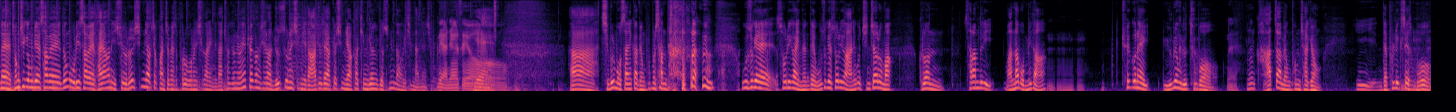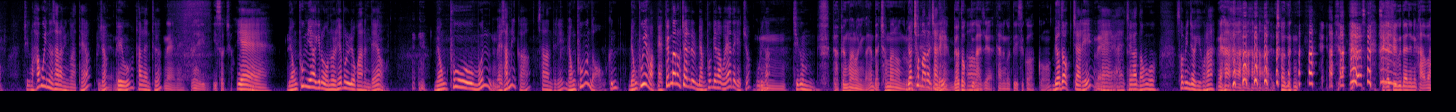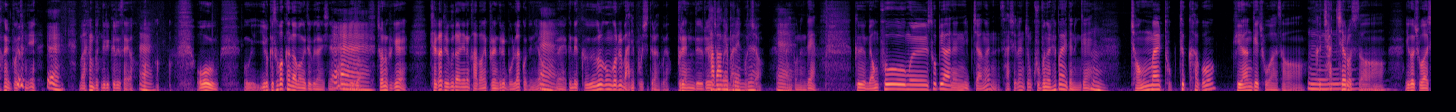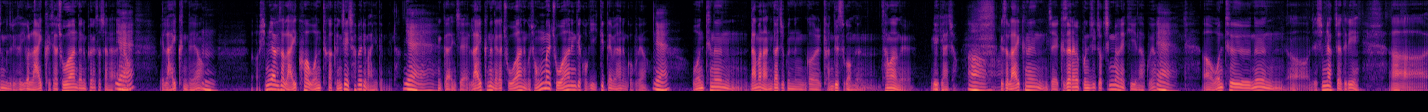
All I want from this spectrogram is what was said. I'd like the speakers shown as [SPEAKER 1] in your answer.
[SPEAKER 1] 네, 정치, 경제, 사회 등 우리 사회 다양한 이슈를 심리학적 관점에서 풀어보는 시간입니다. 최경영의 최강 시사 뉴스는 십니다. 아주대학교 심리학과 김경일 교수님 나와 계십니다. 안녕하십니까?
[SPEAKER 2] 네, 안녕하세요.
[SPEAKER 1] 예. 아, 집을 못 사니까 명품을 산다라는 우스개 소리가 있는데 우스개 소리가 아니고 진짜로 막 그런 사람들이 만나 봅니다.
[SPEAKER 2] 음, 음, 음.
[SPEAKER 1] 최근에 유명 유튜버는
[SPEAKER 2] 네.
[SPEAKER 1] 가짜 명품 착용 이 넷플릭스에서 뭐 지금 하고 있는 사람인 것 같아요. 그죠?
[SPEAKER 2] 네, 네.
[SPEAKER 1] 배우 탤런트.
[SPEAKER 2] 네, 네. 그런 얘기 있었죠.
[SPEAKER 1] 예. 명품 이야기를 오늘 해보려고 하는데요. 명품은 왜 삽니까? 사람들이 명품은 너, 근 명품이 막 몇백만 원짜리를 명품이라고 해야 되겠죠? 우리가
[SPEAKER 2] 음,
[SPEAKER 1] 지금
[SPEAKER 2] 몇 백만 원인가요? 몇 천만 원으로.
[SPEAKER 1] 몇 천만 원짜리?
[SPEAKER 2] 네, 몇 억도
[SPEAKER 1] 어.
[SPEAKER 2] 가져가는 것도 있을 것 같고.
[SPEAKER 1] 몇 억짜리.
[SPEAKER 2] 네,
[SPEAKER 1] 네.
[SPEAKER 2] 네.
[SPEAKER 1] 아, 제가 너무 서민적이구나.
[SPEAKER 2] 저는 제가 들고 다니는 가방을 보더니
[SPEAKER 1] 예.
[SPEAKER 2] 많은 분들이 그러세요.
[SPEAKER 1] 예.
[SPEAKER 2] 오, 오, 이렇게 소박한 가방을 들고 다니시냐고.
[SPEAKER 1] 예.
[SPEAKER 2] 그래서 저는 그게 제가 들고 다니는 가방의 브랜드를 몰랐거든요.
[SPEAKER 1] 예.
[SPEAKER 2] 네, 근데 그런 거를 많이 보시더라고요. 브랜드를
[SPEAKER 1] 가방의
[SPEAKER 2] 정말 많이
[SPEAKER 1] 브랜드.
[SPEAKER 2] 보죠.
[SPEAKER 1] 예.
[SPEAKER 2] 많이 보는데 그 명품을 소비하는 입장은 사실은 좀 구분을 해봐야 되는 게
[SPEAKER 1] 음.
[SPEAKER 2] 정말 독특하고 귀한 게 좋아서
[SPEAKER 1] 음.
[SPEAKER 2] 그 자체로서 이걸 좋아하시는 분들이 계세요. 이걸 라이크 제가 좋아한다는 표현 썼잖아요.
[SPEAKER 1] 예.
[SPEAKER 2] 이 라이크인데요.
[SPEAKER 1] 음.
[SPEAKER 2] 어, 심리학에서 라이크와 원트가 굉장히 차별이 많이 됩니다.
[SPEAKER 1] 예.
[SPEAKER 2] 그러니까 이제 라이크는 내가 좋아하는 거 정말 좋아하는 게 거기 있기 때문에 하는 거고요.
[SPEAKER 1] 예.
[SPEAKER 2] 원트는 나만 안 가지고 있는 걸 견딜 수가 없는 상황을 얘기하죠.
[SPEAKER 1] 어.
[SPEAKER 2] 그래서 라이크는 이제 그 사람의 본질적 측면에 기인하고요.
[SPEAKER 1] 예.
[SPEAKER 2] 어, 원트는 어, 이제 심리학자들이 아,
